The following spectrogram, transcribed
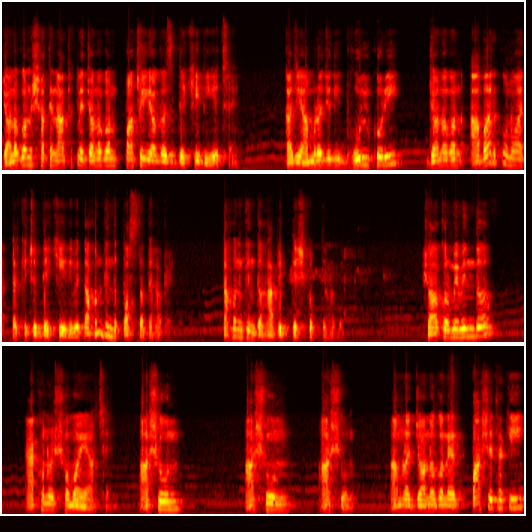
জনগণ সাথে না থাকলে জনগণ পাঁচই আগস্ট দেখিয়ে দিয়েছে। কাজে আমরা যদি ভুল করি, জনগণ আবার কোনো একটা কিছু দেখিয়ে দিবে, তখন কিন্তু পস্তাতে হবে। তখন কিন্তু হাপির তেশ করতে হবে। সহকর্মীবৃন্দ, এখনও সময় আছে। আসুন আসুন আসুন। আমরা জনগণের পাশে থাকি।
